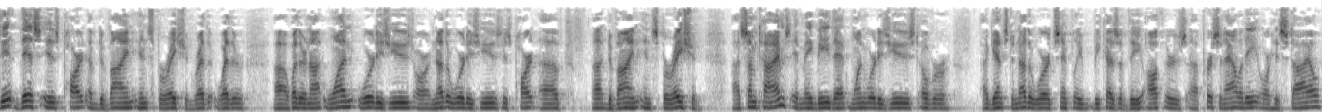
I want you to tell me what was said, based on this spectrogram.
th- this is part of divine inspiration. Whether whether uh, whether or not one word is used or another word is used is part of uh, divine inspiration. Uh, sometimes it may be that one word is used over against another word simply because of the author's uh, personality or his style,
